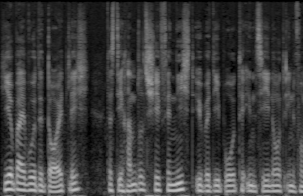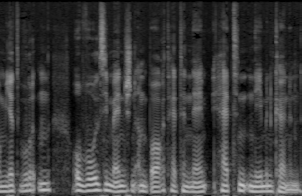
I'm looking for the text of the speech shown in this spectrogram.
Hierbei wurde deutlich, dass die Handelsschiffe nicht über die Boote in Seenot informiert wurden, obwohl sie Menschen an Bord hätten, ne hätten nehmen können.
